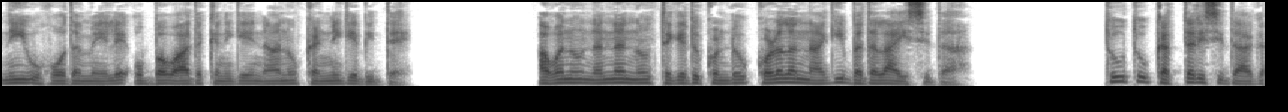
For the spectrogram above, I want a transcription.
ನೀವು ಹೋದ ಮೇಲೆ ಒಬ್ಬ ವಾದಕನಿಗೆ ನಾನು ಕಣ್ಣಿಗೆ ಬಿದ್ದೆ. ಅವನು ನನ್ನನ್ನು ತೆಗೆದುಕೊಂಡು ಕೊಳಲನ್ನಾಗಿ ಬದಲಾಯಿಸಿದ. ತೂತು ಕತ್ತರಿಸಿದಾಗ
